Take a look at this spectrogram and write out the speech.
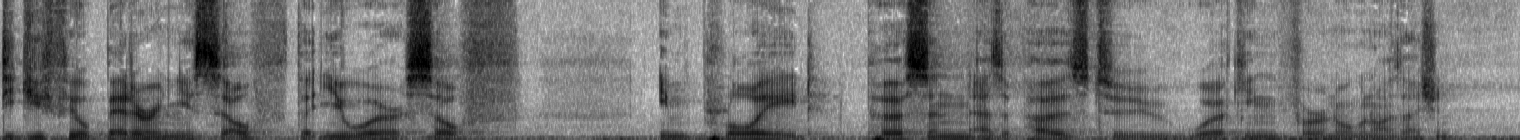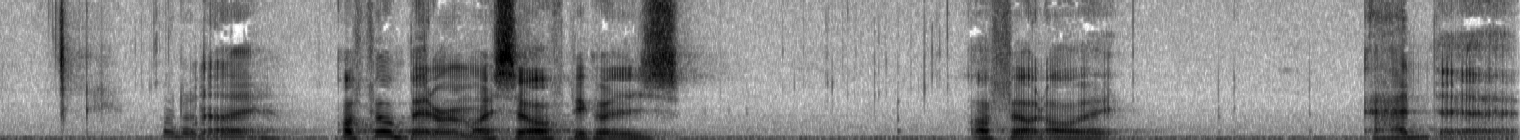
did you feel better in yourself that you were a self-employed person as opposed to working for an organisation? I don't know. I felt better in myself because I felt I had the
